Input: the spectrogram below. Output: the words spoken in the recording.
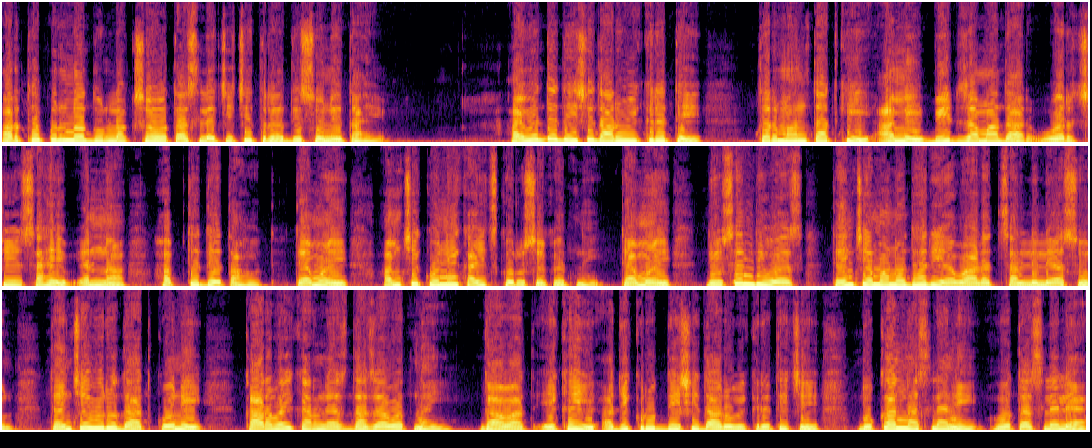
अर्थपूर्ण दुर्लक्ष होत असल्याचे चित्र दिसून येत आहे. अवैध देशी दारू विक्रेते तर म्हणतात की आम्ही बीट जमादार वरचे साहेब यांना हप्ते देत आहोत. त्यामुळे आमचे कोणी काहीच करू शकत नाही. त्यामुळे दिवसेंदिवस त्यांचे मनोधैर्य वाढत चाललेले असून त्यांच्या विरोधात कोणी कारवाई करण्यास धजावत नाही. गावात एकही अधिकृत देशी दारू विक्रेतेचे दुकान नसल्याने होत असलेल्या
